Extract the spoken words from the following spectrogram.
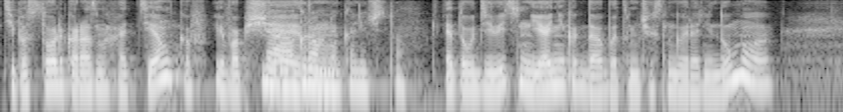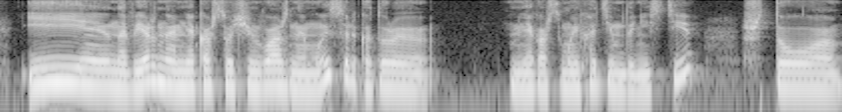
типа столько разных оттенков и вообще да, огромное этому... количество. Это удивительно. Я никогда об этом, честно говоря, не думала. И, наверное, мне кажется, очень важная мысль, которую, мне кажется, мы и хотим донести, что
